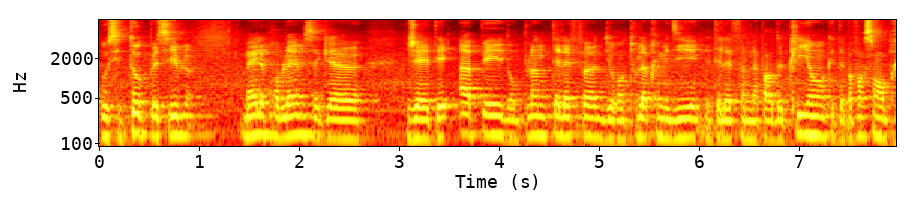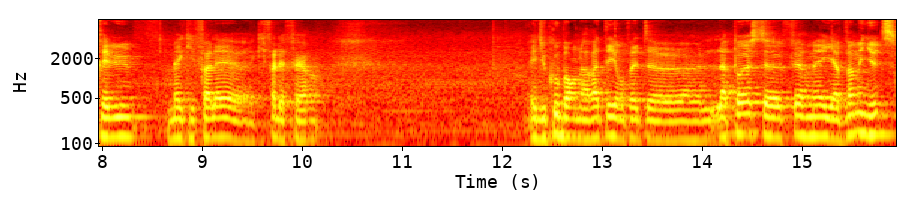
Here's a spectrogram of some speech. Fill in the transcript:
aussi tôt que possible. Mais le problème, c'est que j'ai été happé dans plein de téléphones durant tout l'après-midi, des téléphones de la part de clients qui n'étaient pas forcément prévus, mais qu'il fallait, euh, qu'il fallait faire. Et du coup, bah, on a raté en fait. Euh, la poste fermait il y a 20 minutes,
